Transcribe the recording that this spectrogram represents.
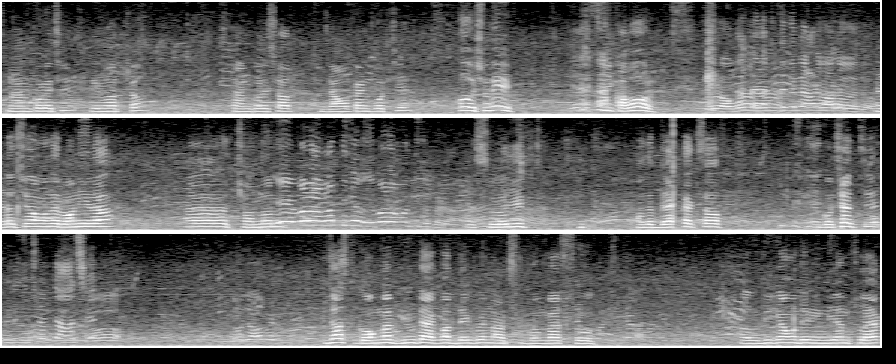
স্নান করেছে এইমাত্র। স্নান করে সব জামা প্যান্ট পরছে। ও সুদীপ কি খবর? এটা হচ্ছে আমাদের রনিরা চন্দন সুরজিৎ আমাদের ব্যাগ ট্যাগ সব গোছাচ্ছে। আছে। জাস্ট গঙ্গার ভিউটা একবার দেখবেন আর গঙ্গার স্রোত। ওদিকে আমাদের ইন্ডিয়ান ফ্ল্যাগ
